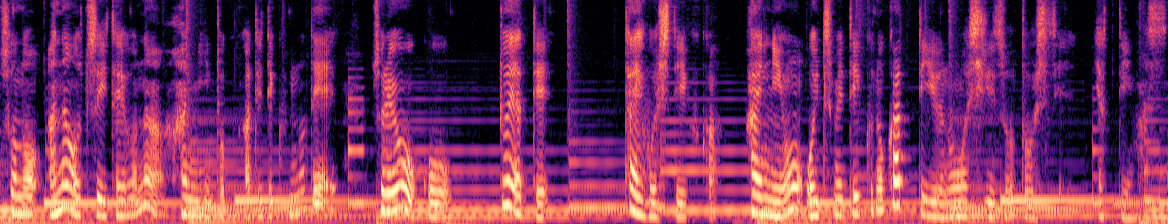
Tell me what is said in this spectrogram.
その穴をついたような犯人とかが出てくるので、それをこう、どうやって逮捕していくか、犯人を追い詰めていくのかっていうのをシリーズを通してやっています。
